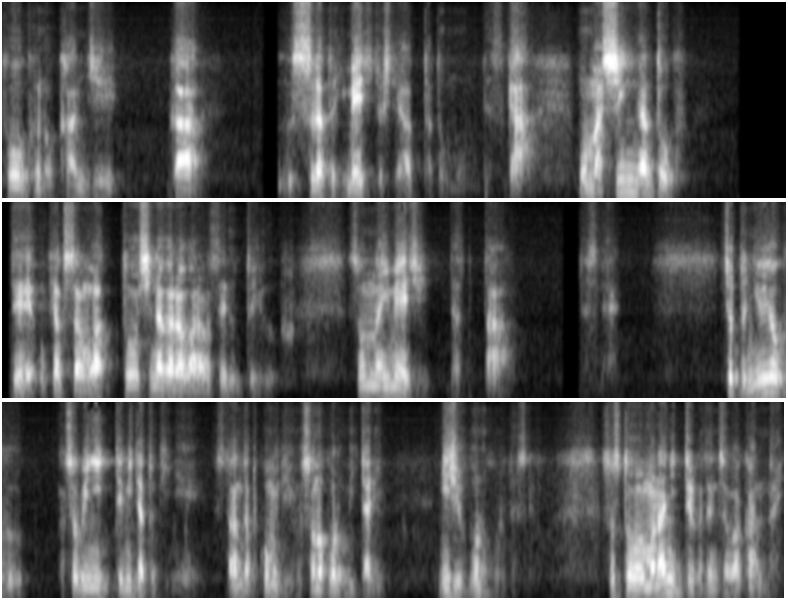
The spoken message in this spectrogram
トークの感じがうっすらとイメージとしてあったと思うんですが、もうマシンガントークでお客さんを圧倒しながら笑わせるという、そんなイメージだったですね。ちょっとニューヨーク遊びに行ってみた時に、スタンダップコメディをその頃見たり、25の頃ですけど、そうすると、まあ、何言ってるか全然わかんないっ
